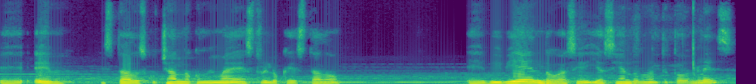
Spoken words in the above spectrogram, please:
eh, he estado escuchando con mi maestro y lo que he estado eh, viviendo así, y haciendo durante todo el mes,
